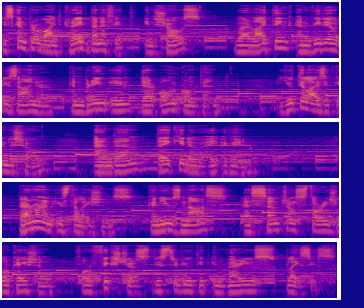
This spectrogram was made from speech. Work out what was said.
This can provide great benefit in shows where lighting and video designer can bring in their own content, utilize it in the show, and then take it away again. Permanent installations can use NAS as central storage location for fixtures distributed in various places.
